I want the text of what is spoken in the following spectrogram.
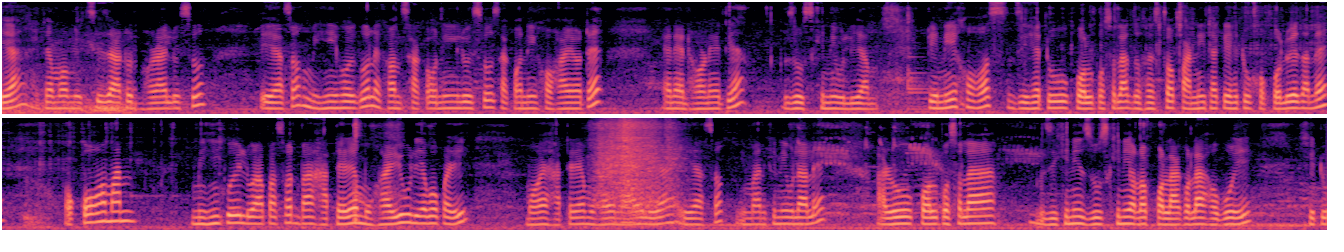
এয়া এতিয়া মই মিক্সি জাৰটোত ভৰাই লৈছোঁ। এয়া চাওক মিহি হৈ গ'ল এখন চাকনি লৈছোঁ চাকনিৰ সহায়তে এনেধৰণে এতিয়া জুচখিনি উলিয়াম। তেনেই সহজ যিহেতু কল পচলাত যথেষ্ট পানী থাকে সেইটো সকলোৱে জানে। অকণমান মিহি কৰি লোৱাৰ পাছত বা হাতেৰে মোহাৰিও উলিয়াব পাৰি। মই হাতেৰে মোহাৰি নাই উলিয়া এয়া চাওক ইমানখিনি ওলালে। আৰু কল পচলা যিখিনি জুচখিনি অলপ ক'লা ক'লা হ'বই সেইটো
